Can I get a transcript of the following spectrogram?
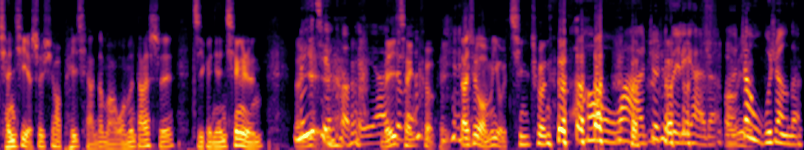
前期也是需要赔钱的嘛。我们当时几个年轻人呃没钱 可赔呀、没钱可赔，但是我们有青春，哦，哇，这是最厉害的，呃，战无不胜的。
